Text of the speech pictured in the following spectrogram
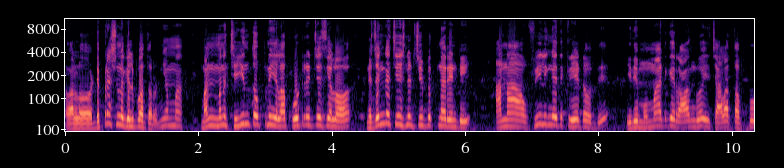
వాళ్ళు డిప్రెషన్లోకి వెళ్ళిపోతారు. నీ అమ్మ మన మనం చెయ్యని తప్పుని ఇలా పోర్ట్రేట్ చేసి ఇలా నిజంగా చేసినట్టు చూపిస్తున్నారేంటి అన్న ఫీలింగ్ అయితే క్రియేట్ అవుద్ది. ఇది ముమ్మాటికి రాంగ్ ఇది చాలా తప్పు.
